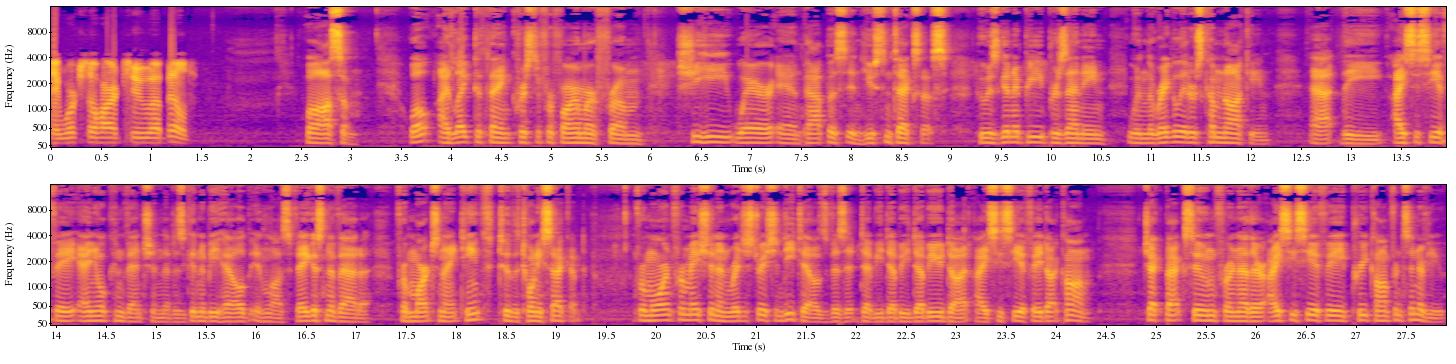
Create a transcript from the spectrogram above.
They work so hard to uh, build. Well, awesome. Well, I'd like to thank Christopher Farmer from Sheehy, Ware, and Pappas in Houston, Texas, who is going to be presenting when the regulators come knocking at the ICCFA annual convention that is going to be held in Las Vegas, Nevada from March 19th to the 22nd. For more information and registration details, visit www.iccfa.com. Check back soon for another ICCFA pre conference interview.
